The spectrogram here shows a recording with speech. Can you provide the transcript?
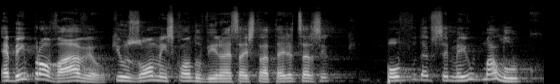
É bem provável que os homens, quando viram essa estratégia, disseram assim: o povo deve ser meio maluco.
